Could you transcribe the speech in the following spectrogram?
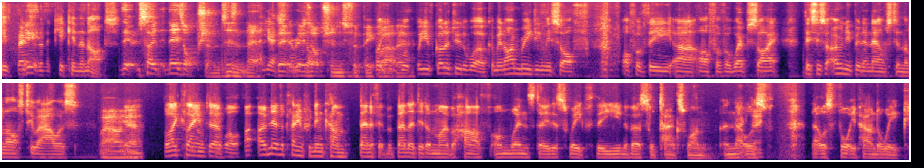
is better It- than a kick in the nuts. There- So there's options, isn't there? Yes, There- there is there's options. options for people but, out you, there. but, you've got to do the work. I mean, I'm reading this off off of the uh, off of a website. This has only been announced in the last two hours. Wow. Yeah. Well, I claimed. Uh, well, I, I've never claimed for an income benefit, but Bella did on my behalf on Wednesday this week for the universal tax one, and that Okay. was that was forty pound a week.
